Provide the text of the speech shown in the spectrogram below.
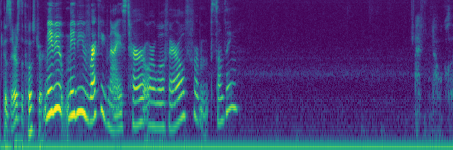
Because there's the poster. Maybe maybe you recognized her or Will Ferrell from something. I have no clue.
